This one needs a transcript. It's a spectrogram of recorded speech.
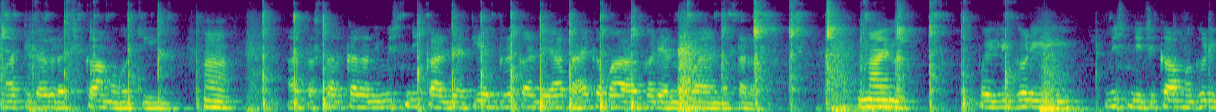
माती दगडाची कामं होती. हा. आता सरकारने मिशनी काढल्यात यंत्र काढले. आता आहे का बा गड्यांना बायांना तर नाही ना. पहिली गडी मिशनीची कामं गडी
